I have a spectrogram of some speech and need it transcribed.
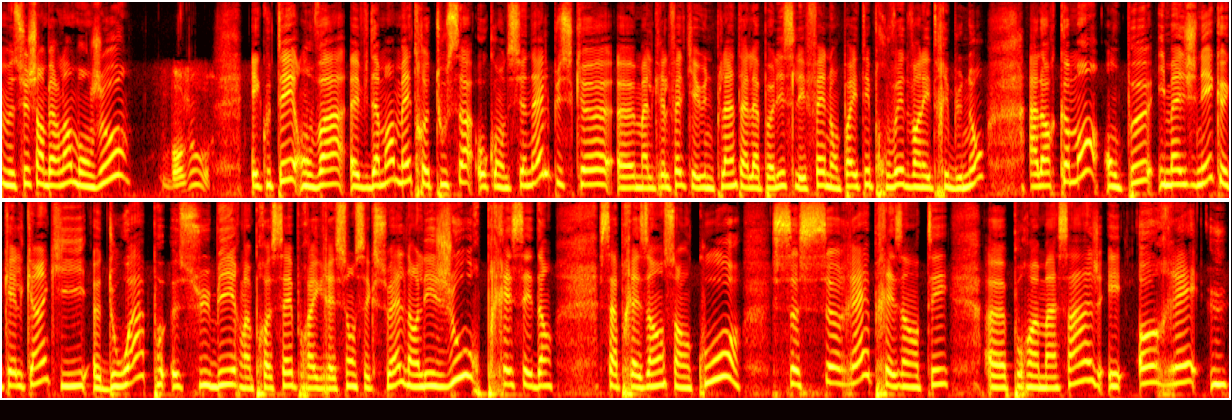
Monsieur Chamberlain, bonjour. Bonjour. Écoutez, on va évidemment mettre tout ça au conditionnel puisque euh, malgré le fait qu'il y a eu une plainte à la police, les faits n'ont pas été prouvés devant les tribunaux. Alors comment on peut imaginer que quelqu'un qui euh, doit subir un procès pour agression sexuelle dans les jours précédents sa présence en cours se serait présenté euh, pour un massage et aurait eu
